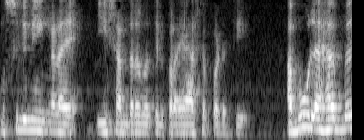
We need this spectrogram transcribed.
മുസ്ലിമീങ്ങളെ ഈ സന്ദർഭത്തിൽ പ്രയാസപ്പെടുത്തി. അബൂ ലഹബ്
